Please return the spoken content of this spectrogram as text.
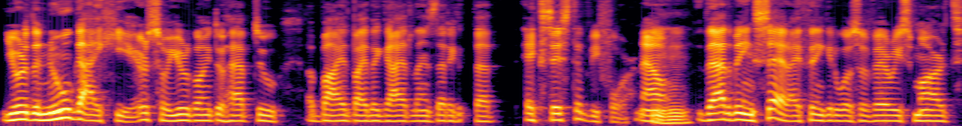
You're the new guy here, so you're going to have to abide by the guidelines that that existed before. Now, mm-hmm. that being said, I think it was a very smart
